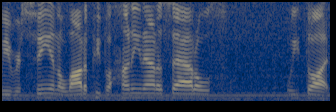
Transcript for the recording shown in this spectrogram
We were seeing a lot of people hunting out of saddles. We thought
